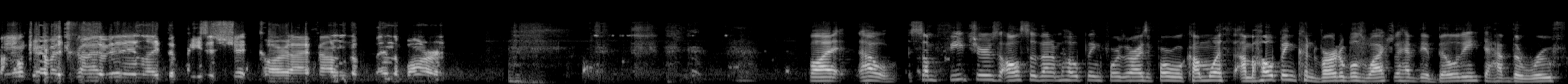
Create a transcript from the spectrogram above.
I don't care if I drive it in like the piece of shit car that I found in the in the barn. But oh, some features also that I'm hoping Forza Horizon 4 will come with. I'm hoping convertibles will actually have the ability to have the roof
